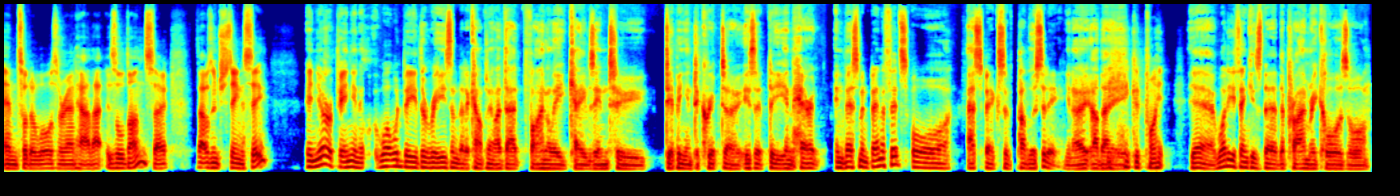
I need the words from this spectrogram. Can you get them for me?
and sort of laws around how that is all done. So that was interesting to see. In your opinion, what would be the reason that a company like that finally caves into dipping into crypto? Is it the inherent investment benefits or aspects of publicity? You know, are they good point? Yeah. What do you think is the the primary cause or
